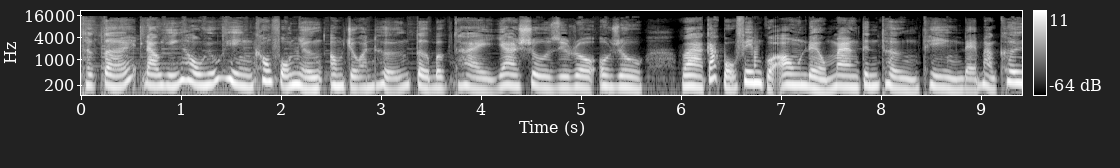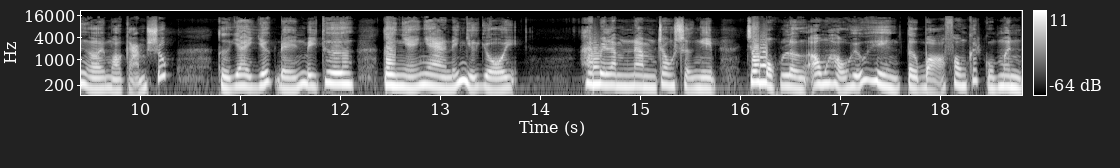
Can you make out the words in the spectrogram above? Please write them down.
Thực tế, đạo diễn Hầu Hiếu Hiền không phủ nhận ông chịu ảnh hưởng từ bậc thầy Yasujiro Ozu và các bộ phim của ông đều mang tinh thần thiền để mà khơi ngợi mọi cảm xúc, từ dây dứt đến bi thương, từ nhẹ nhàng đến dữ dội. 25 năm trong sự nghiệp, chưa một lần ông Hậu Hiếu Hiền từ bỏ phong cách của mình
